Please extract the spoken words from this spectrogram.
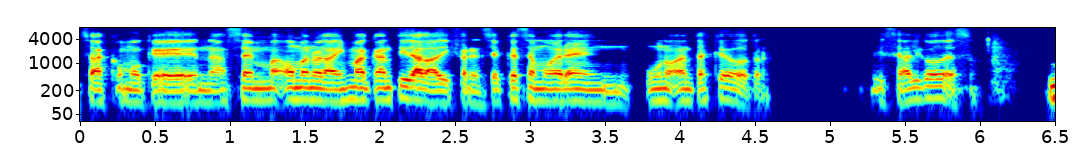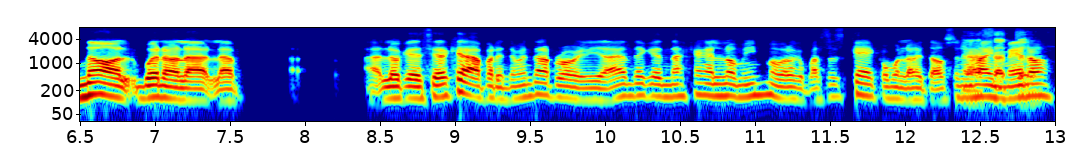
o sea, como que nacen más o menos la misma cantidad, la diferencia es que se mueren uno antes que otro. ¿Dice algo de eso? No, bueno, la, la, lo que decía es que aparentemente la probabilidad de que nazcan es lo mismo, pero lo que pasa es que como en los Estados Unidos hay menos,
